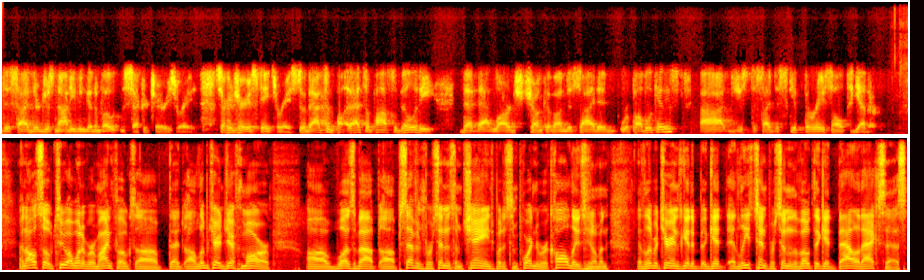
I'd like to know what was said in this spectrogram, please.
decide they're just not even going to vote in the secretary's race, Secretary of State's race. So that's a that's a possibility that that large chunk of undecided Republicans uh, just decide to skip the race altogether. And also, too, I want to remind folks uh, that uh, Libertarian Jeff Maurer uh, was about uh, seven percent and some change. But it's important to recall, ladies and gentlemen, that Libertarians get get at least ten percent of the vote, they get ballot access.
